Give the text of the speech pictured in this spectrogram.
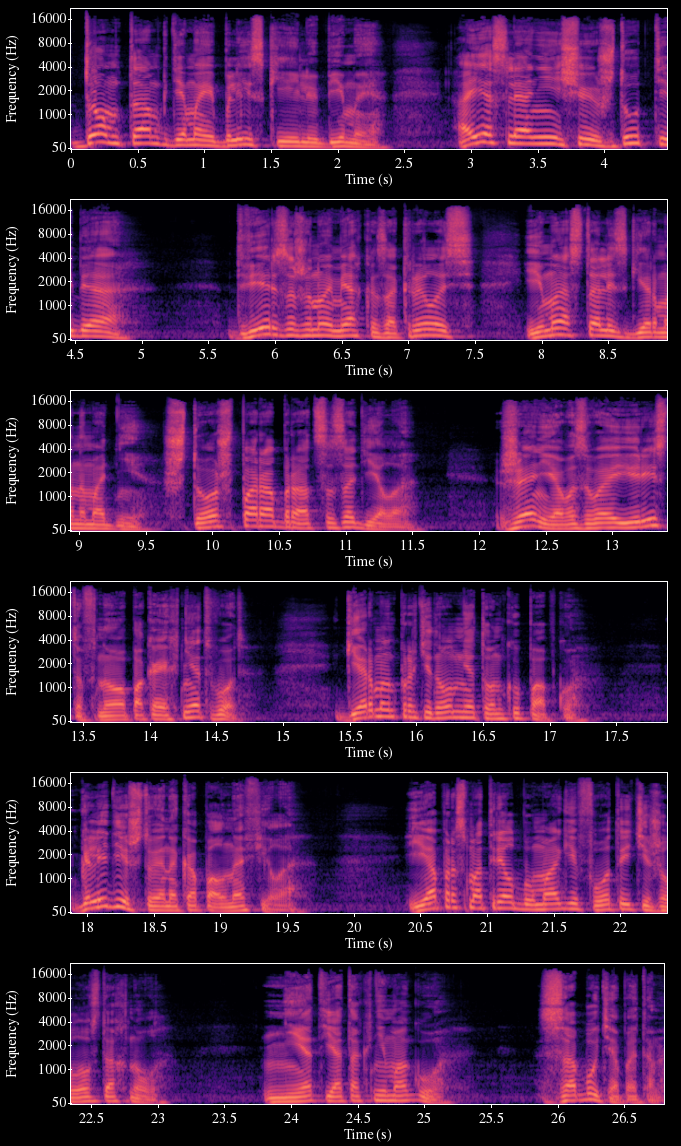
дом там, где мои близкие и любимые. А если они еще и ждут тебя... Дверь за женой мягко закрылась, и мы остались с Германом одни. Что ж, пора браться за дело. «Жень, я вызываю юристов, но пока их нет, вот». Герман протянул мне тонкую папку. «Гляди, что я накопал на Фила». Я просмотрел бумаги, фото и тяжело вздохнул. «Нет, я так не могу. Забудь об этом».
